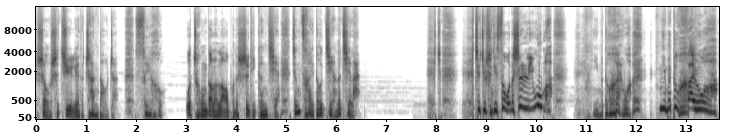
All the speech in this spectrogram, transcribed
手是剧烈的颤抖着。随后，我冲到了老婆的尸体跟前，将菜刀捡了起来。这，这就是你送我的生日礼物吗？你们都害我，你们都害我！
